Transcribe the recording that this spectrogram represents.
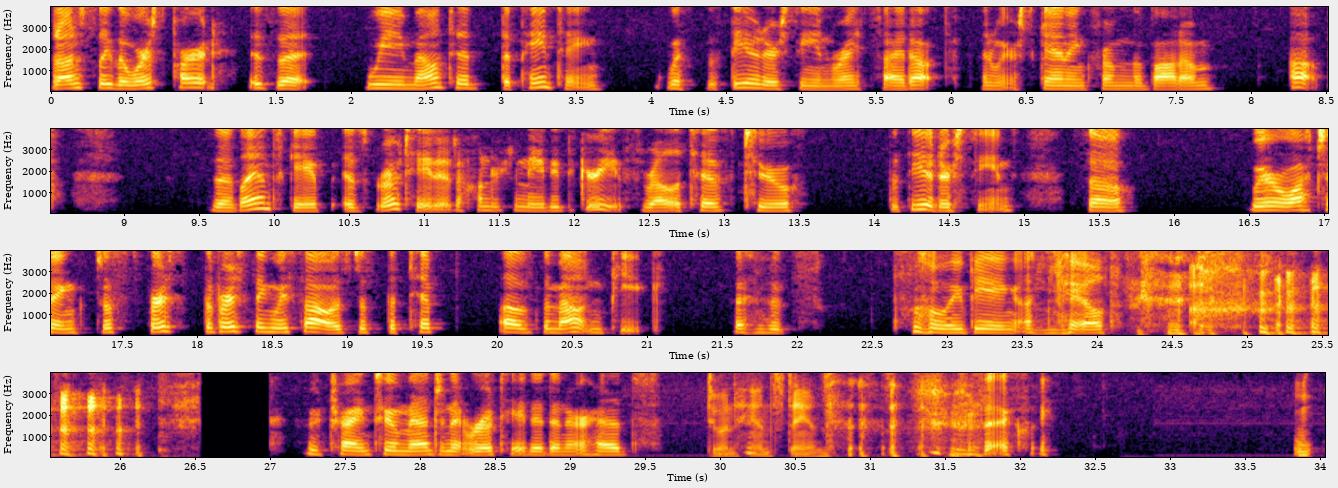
but honestly the worst part is that we mounted the painting with the theater scene right side up and we are scanning from the bottom up. The landscape is rotated 180 degrees relative to the theater scene. So we were watching just first the first thing we saw was just the tip of the mountain peak as it's slowly being unveiled. we're trying to imagine it rotated in our heads. Doing handstands. exactly.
